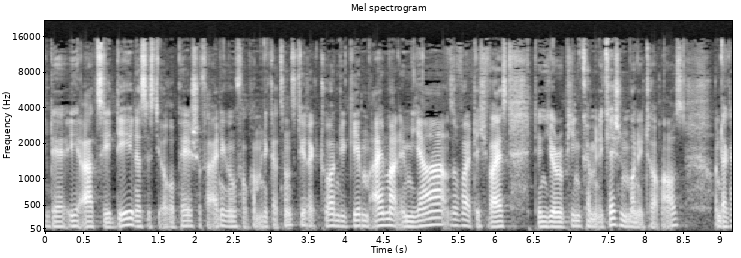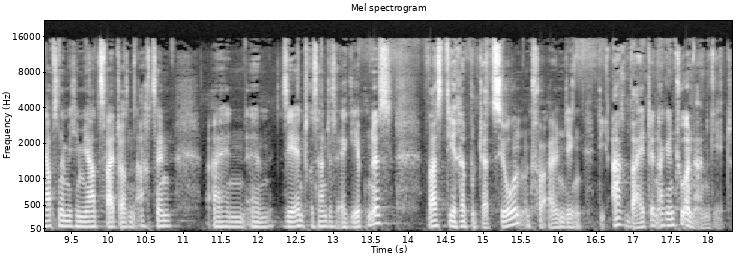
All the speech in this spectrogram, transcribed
der EACD, das ist die Europäische Vereinigung von Kommunikationsdirektoren. Die geben einmal im Jahr, soweit ich weiß, den European Communication Monitor raus. Und da gab es nämlich im Jahr 2018 ein ähm, sehr interessantes Ergebnis was die Reputation und vor allen Dingen die Arbeit in Agenturen angeht.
